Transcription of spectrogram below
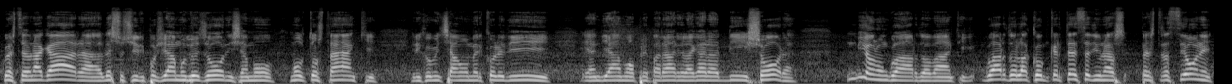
questa è una gara, adesso ci riposiamo due giorni, siamo molto stanchi, ricominciamo mercoledì e andiamo a preparare la gara di Sora. Io non guardo avanti, guardo la concretezza di una prestazione,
